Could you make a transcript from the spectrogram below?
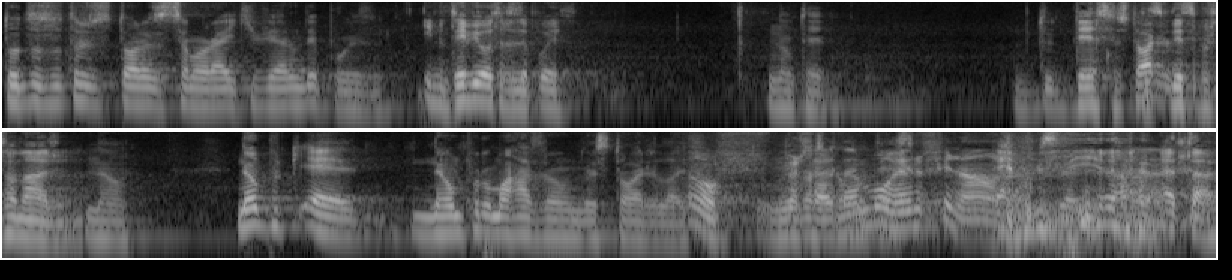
todas as outras histórias de samurai que vieram depois. né? E não teve outras depois? Não teve. Do- dessa história? Desse, desse personagem? Não. Não, porque, é, não por uma razão da história lá. Não, o Um personagem vai morrer no final. né? É, tá.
